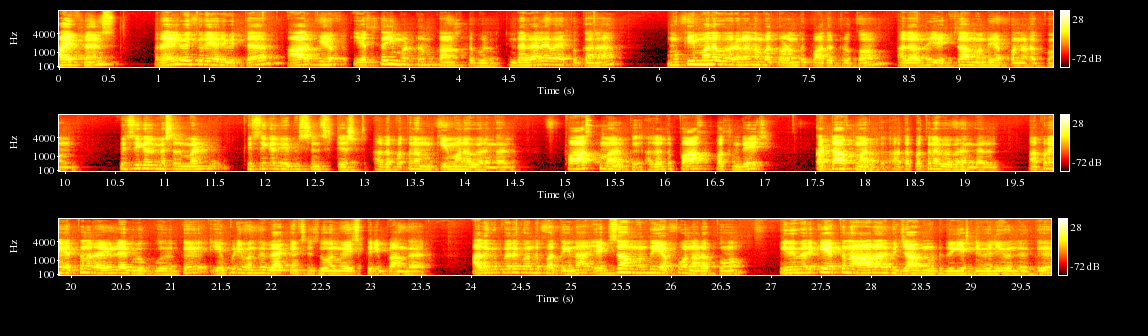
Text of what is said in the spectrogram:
Hi friends railway துறை அறிவித்த RPF SI மற்றும் கான்ஸ்டபிள் இந்த வேலைவாய்ப்புக்கான முக்கியமான விவரங்களை நம்ம தொடர்ந்து பார்த்துட்ருக்கோம். அதாவது எக்ஸாம் வந்து எப்போ நடக்கும்? Physical measurement physical efficiency test அதை பற்றின முக்கியமான விவரங்கள். பாஸ் மார்க் அதாவது pass percentage cut off mark அதை பற்றின விவரங்கள். அப்புறம் எத்தனை ரயில்வே குரூப் இருக்குது எப்படி வந்து வேக்கன்சி ஜோன் வைஸ் பிரிப்பாங்க? அதுக்கு பிறகு வந்து பார்த்திங்கன்னா எக்ஸாம் வந்து எப்போ நடக்கும்? இது வரைக்கும் எத்தனை ஆர்ஆர்பி ஜாப் நோட்டிஃபிகேஷன் வெளியே வந்திருக்கு?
